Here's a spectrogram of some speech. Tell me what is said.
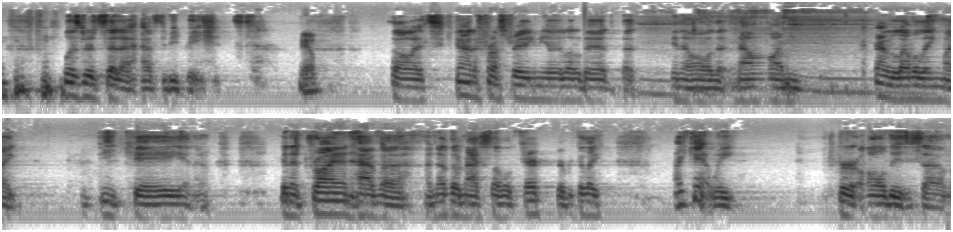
Blizzard said I have to be patient. Yep. So it's kind of frustrating me a little bit, but you know that now I'm kind of leveling my DK and I'm gonna try and have a another max level character because I I can't wait for all these um,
